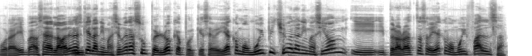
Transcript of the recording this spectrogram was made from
Por ahí va, o sea, la verdad es Ujú. que la animación era súper loca porque se veía como muy pichuda la animación, y, y- pero a rato se veía como muy falsa.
